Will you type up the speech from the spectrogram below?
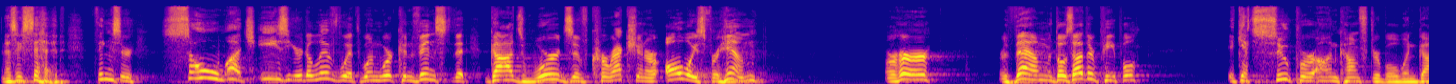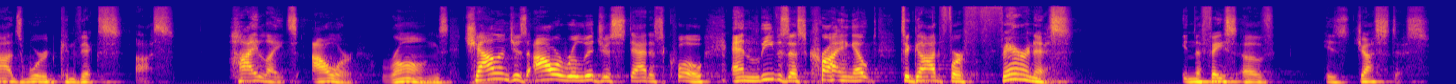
And as I said, things are so much easier to live with when we're convinced that God's words of correction are always for Him or her or them, those other people. It gets super uncomfortable when God's word convicts us, highlights our wrongs, challenges our religious status quo, and leaves us crying out to God for fairness in the face of his justice.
